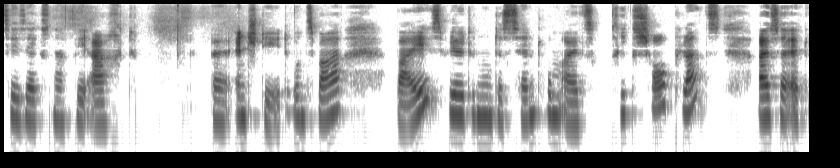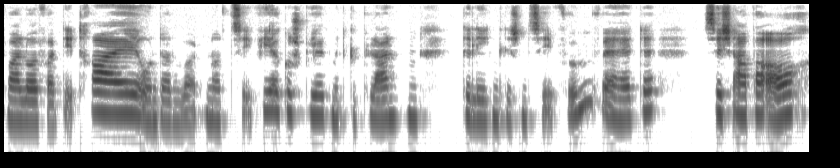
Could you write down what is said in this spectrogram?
C6 nach B8 äh, entsteht. Und zwar Weiß wählte nun das Zentrum als Kriegsschauplatz, also etwa Läufer D3 und dann wird noch C4 gespielt mit geplanten gelegentlichen C5. Er hätte sich aber auch,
